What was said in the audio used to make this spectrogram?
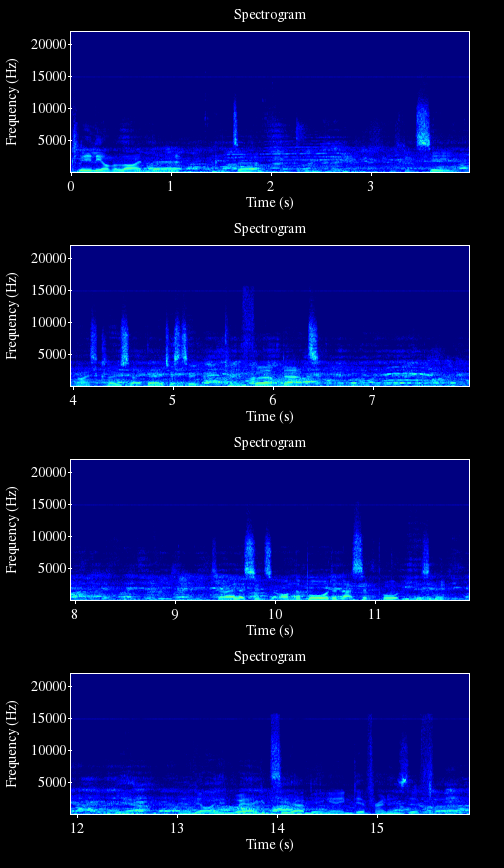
clearly on the line there, and uh, you can see nice close up there just to confirm that. So Ellison's on the board, and that's important, isn't it? Yeah, yeah. The only way I could see that being any different is if uh,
